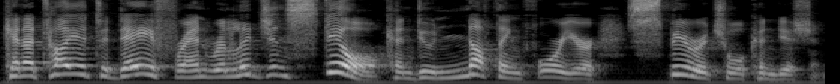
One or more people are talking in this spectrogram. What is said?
Can I tell you today, friend, religion still can do nothing for your spiritual condition.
